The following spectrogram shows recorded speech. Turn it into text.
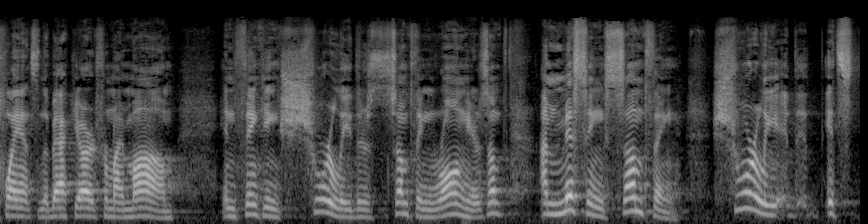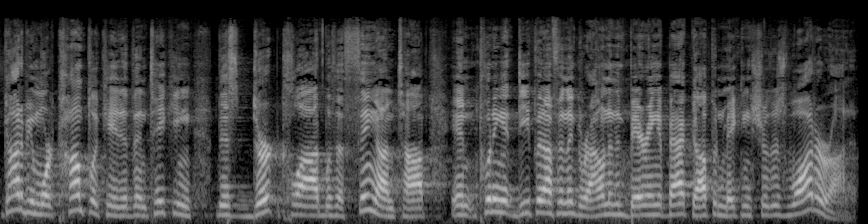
plants in the backyard for my mom and thinking, surely there's something wrong here. Some, I'm missing something surely it's got to be more complicated than taking this dirt clod with a thing on top and putting it deep enough in the ground and then burying it back up and making sure there's water on it.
